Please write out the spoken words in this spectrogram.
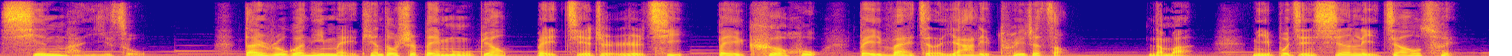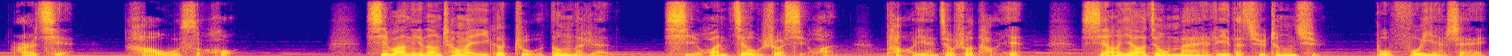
心满意足。但如果你每天都是被目标、被截止日期、被客户、被外界的压力推着走，那么你不仅心力交瘁，而且毫无所获。希望你能成为一个主动的人，喜欢就说喜欢，讨厌就说讨厌，想要就卖力的去争取。不敷衍谁，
